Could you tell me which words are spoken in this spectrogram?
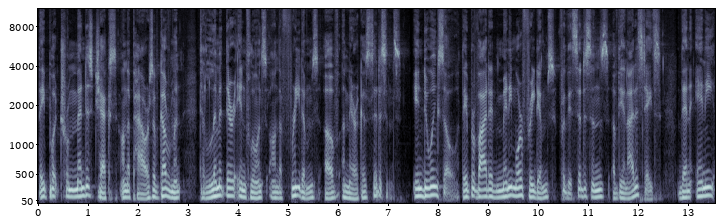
they put tremendous checks on the powers of government to limit their influence on the freedoms of America's citizens. In doing so, they provided many more freedoms for the citizens of the United States than any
